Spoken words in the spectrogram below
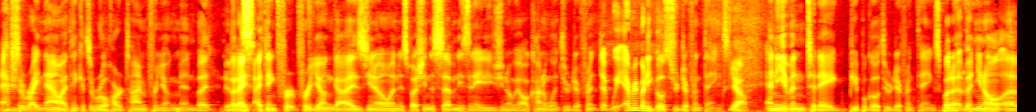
Actually, right now, I think it's a real hard time for young men. But It but I. I think for, for young guys, you know, and especially in the seventies and eighties, you know, we all kind of went through different. We, everybody goes through different things. Yeah. And even today, people go through different things. But uh, but you know, uh,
